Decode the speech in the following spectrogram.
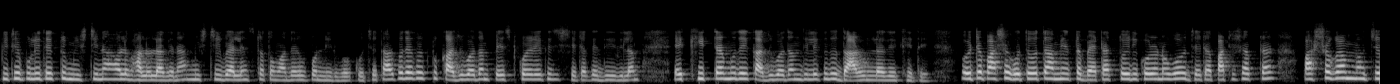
পিঠে পুলিতে একটু মিষ্টি না হলে ভালো লাগে না। মিষ্টির ব্যালেন্সটা তোমাদের উপর নির্ভর করছে। তারপর দেখো একটু কাজু বাদাম পেস্ট করে রেখেছি, সেটাকে দিয়ে দিলাম। এই ক্ষীরটার মধ্যে এই কাজু বাদাম দিলে কিন্তু দারুণ লাগে খেতে। ওইটা পাশে হতে হতে আমি একটা ব্যাটার তৈরি করে নেব, যেটা পাটিসাপটার। পাঁচশো গ্রাম হচ্ছে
